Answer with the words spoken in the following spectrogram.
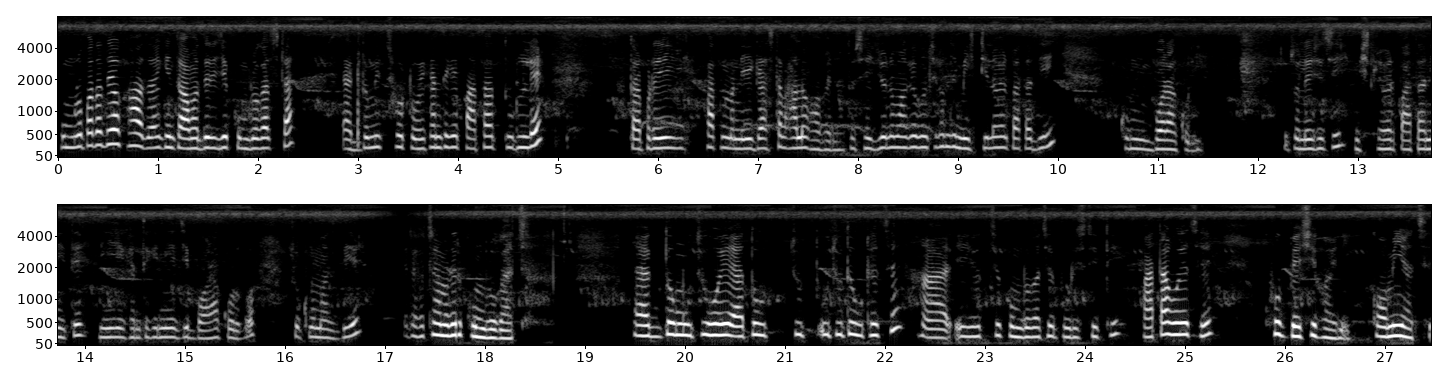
কুমড়ো পাতা দিয়েও খাওয়া যায়, কিন্তু আমাদের এই যে কুমড়ো গাছটা একদমই ছোট, এখান থেকে পাতা তুললে তারপরে এই পাতা মানে এই গাছটা ভালো হবে না। তো সেই জন্য মাকে বলছিলাম যে, মিষ্টি লাউয়ের পাতা দিয়েই কুম বড়া করি। চলে এসেছি মিষ্টি লাউয়ের পাতা নিতে। নিয়ে এখান থেকে নিয়ে যে বড়া করব, শুকনো মাছ দিয়ে। এটা হচ্ছে আমাদের কুমড়ো গাছ। একদম উঁচু হয়ে এত উঁচু, উঁচুতে উঠেছে। আর এই হচ্ছে কুমড়ো গাছের পরিস্থিতি। পাতা হয়েছে, খুব বেশি হয়নি, কমই আছে।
